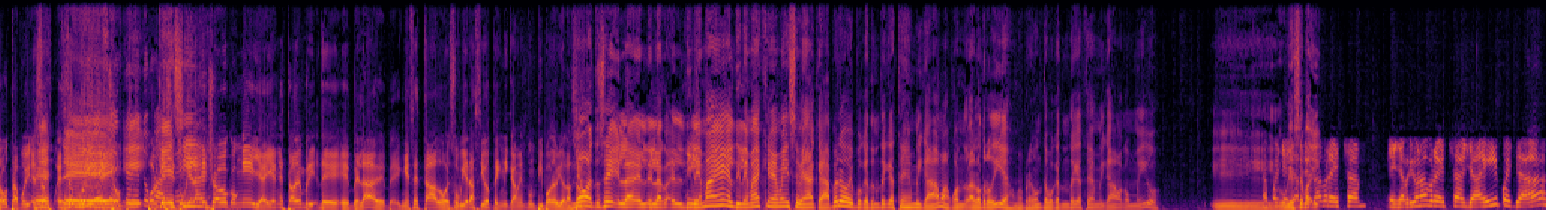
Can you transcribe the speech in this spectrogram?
No, está muy, eso, eso Este, es muy hecho. de tu Porque si hubieras hecho algo con ella y en estado de, de, eh, ¿verdad? Eh, en ese estado, eso hubiera sido técnicamente un tipo de violación. No, entonces la- el, la- el dilema es, el dilema es que ella me dice, ven acá, pero ¿y por qué tú no te quedaste en mi cama? Cuando al otro día me pregunta, ¿por qué tú no te quedaste en mi cama conmigo? Y Ah, pues hubiese ella abrió la brecha, ella abrió una brecha, ya ahí pues ya...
